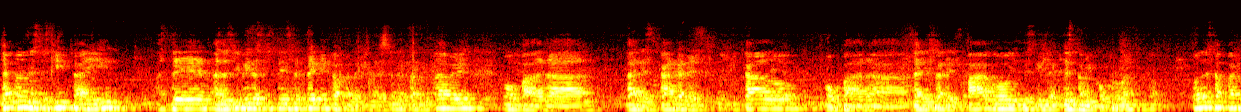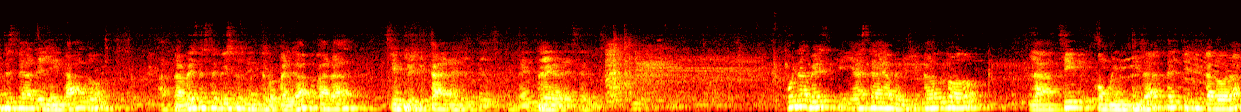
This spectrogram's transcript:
Ya no necesita ir hacer, a recibir asistencia técnica para la generación de par de clave o para la descarga del certificado o para realizar el pago y decirle aquí está mi comprobante. Toda esta parte se ha delegado a través de servicios de interoperabilidad para simplificar la entrega del servicio. Una vez que ya se haya verificado todo, la como entidad certificadora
